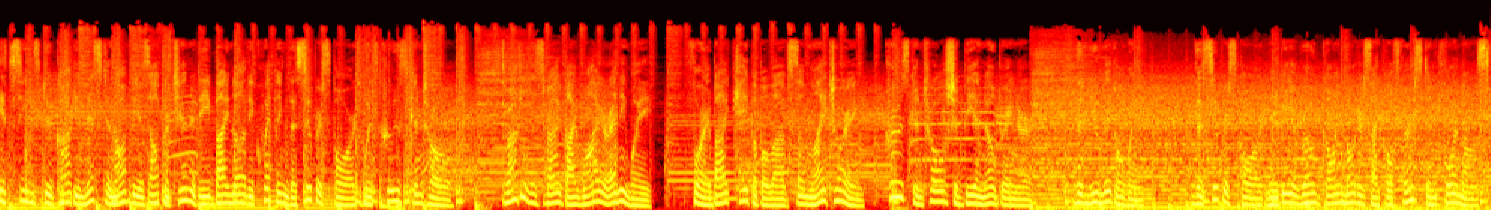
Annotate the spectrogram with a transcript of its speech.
it seems Ducati missed an obvious opportunity by not equipping the Supersport with cruise control. Throttle is ride-by-wire anyway. For a bike capable of some light touring, cruise control should be a no-brainer. The new middleweight, the Supersport may be a road-going motorcycle first and foremost,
